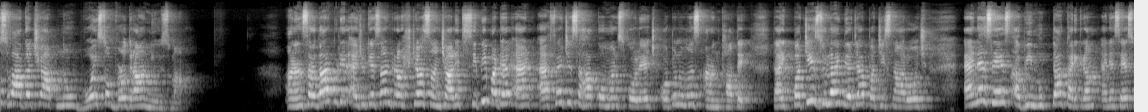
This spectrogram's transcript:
સ્વાગત છે આપનું વોઇસ ઓફ વડોદરા ન્યૂઝમાં. આણંદ સરદાર પટેલ એજ્યુકેશન ટ્રસ્ટ સંચાલિત CP Patel and FH Saha commerce college autonomous Anand ખાતે તારીખ પચીસ જુલાઈ બે હજાર પચીસના રોજ એનએસએસ અભિમુક્તા કાર્યક્રમ એનએસએસ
